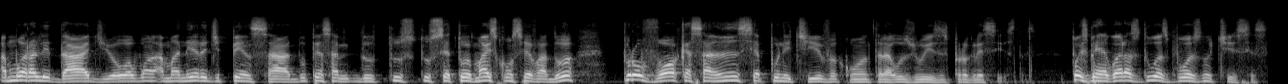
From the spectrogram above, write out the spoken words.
a moralidade ou a maneira de pensar do, pensamento, do, do, do setor mais conservador provoca essa ânsia punitiva contra os juízes progressistas. Pois bem, agora as duas boas notícias.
